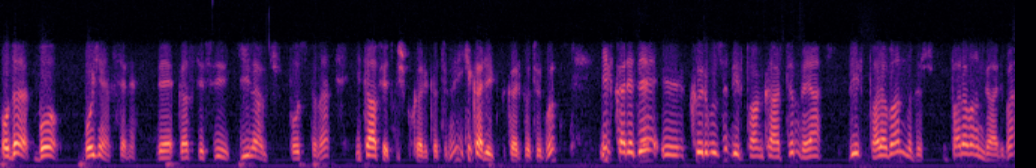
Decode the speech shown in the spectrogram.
o da Bo Bojensen'e ve gazetesi Giland Post'una ithaf etmiş bu karikatürünü. İki karelik bir karikatür bu. İlk karede e, kırmızı bir pankartın veya bir paravan mıdır? Paravan galiba.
